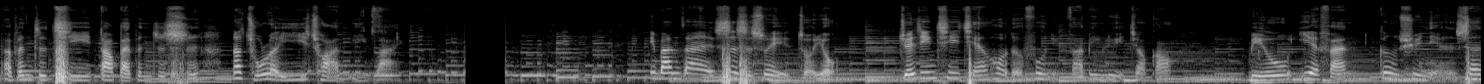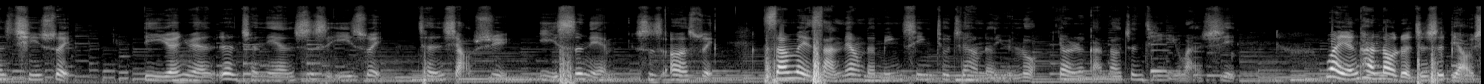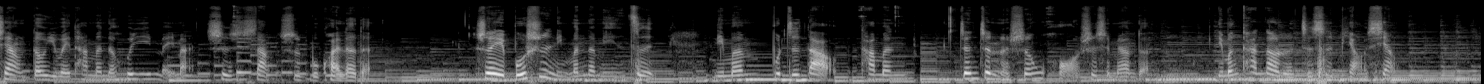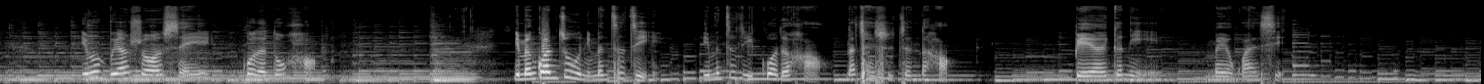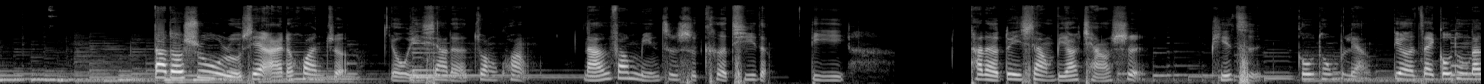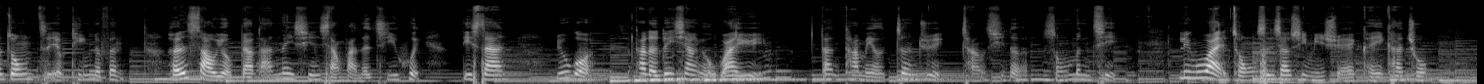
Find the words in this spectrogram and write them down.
百分之七到百分之十。那除了遗传以外，一般在四十岁左右，绝经期前后的妇女发病率较高，比如叶凡更续年三十七岁，李媛媛壬辰年四十一岁。陈小旭乙巳年四十二岁，三位闪亮的明星就这样的陨落，让人感到震惊与惋惜。外人看到的只是表象，都以为他们的婚姻美满，事实上是不快乐的。所以不是你们的名字，你们不知道他们真正的生活是什么样的，你们看到的只是表象。你们不要说谁过得多好。你们关注你们自己，你们自己过得好，那才是真的好。别人跟你没有关系。大多数乳腺癌的患者有以下的状况：男方名字是克妻的，第一，他的对象比较强势，彼此沟通不良；第二，在沟通当中只有听的份，很少有表达内心想法的机会；第三。如果他的对象有外遇，但他没有证据长期的生闷气。另外，从生肖姓名学可以看出，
